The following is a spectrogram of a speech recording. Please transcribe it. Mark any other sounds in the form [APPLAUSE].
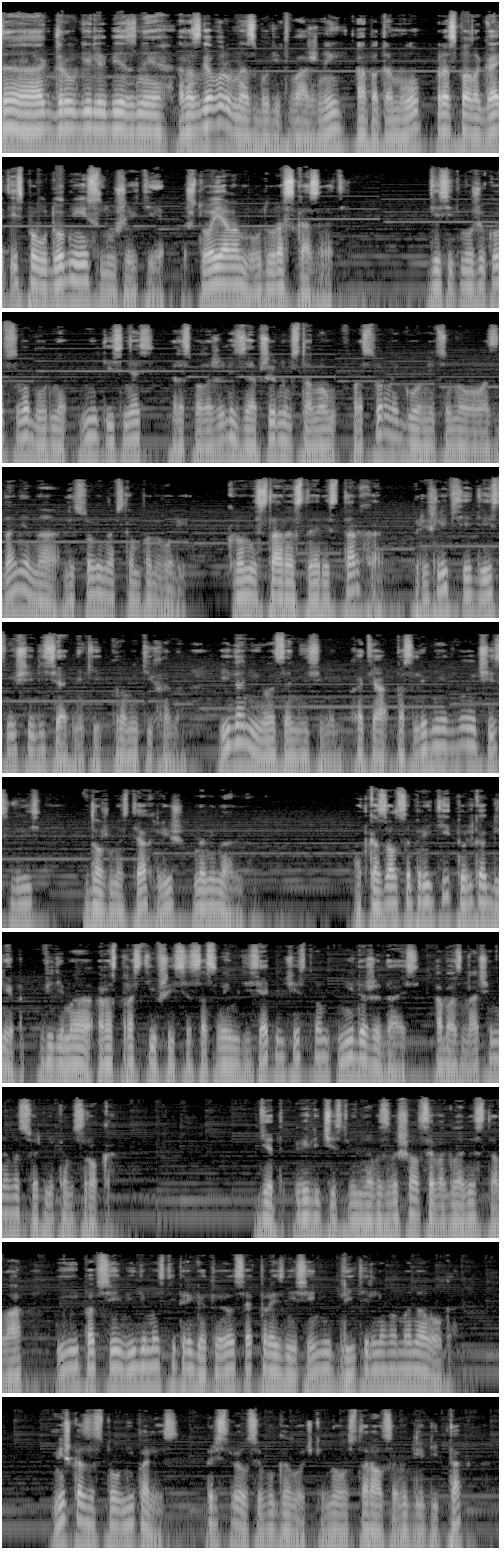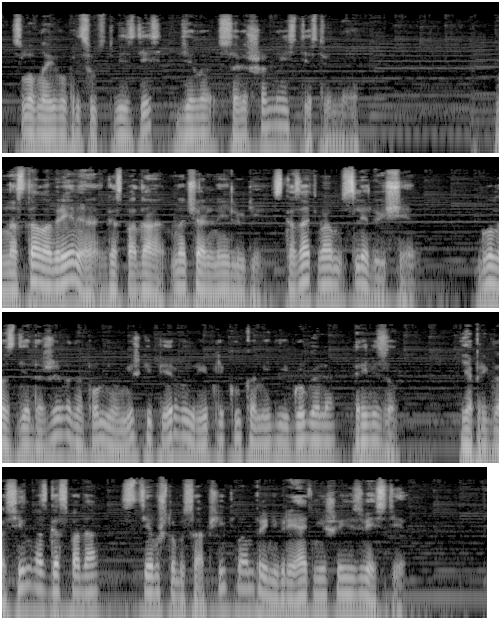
Так, други любезные, разговор у нас будет важный, а потому располагайтесь поудобнее и слушайте, что я вам буду рассказывать. Десять мужиков свободно, не теснясь, расположились за обширным столом в просторной горнице нового здания на Лесовиновском подворье. Кроме старосты Аристарха, пришли все действующие десятники, кроме Тихона, и Данила с Анисимом, хотя последние двое числились в должностях лишь номинально. Отказался прийти только Глеб, видимо, распростившийся со своим десятничеством, не дожидаясь обозначенного сотником срока. Дед величественно возвышался во главе стола и, по всей видимости, приготовился к произнесению длительного монолога. Мишка за стол не полез, пристроился в уголочке, но старался выглядеть так, словно его присутствие здесь – дело совершенно естественное. Настало время, господа начальные люди, сказать вам следующее. Голос деда живо напомнил Мишке первую реплику комедии Гоголя «Ревизор». Я пригласил вас, господа, с тем, чтобы сообщить вам пренеприятнейшее известие.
